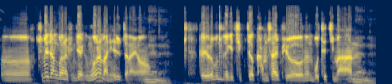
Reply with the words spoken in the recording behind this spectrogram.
어, 추미애 장관을 굉장히 응원을 많이 해줬잖아요. 네, 네, 그러니까 여러분들에게 직접 감사의 표현은 못했지만 네, 네,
